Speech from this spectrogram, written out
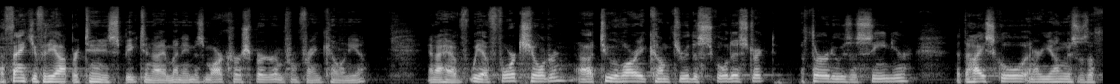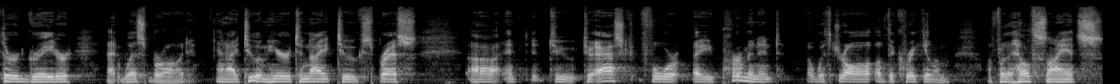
Thank you for the opportunity to speak tonight. My name is Mark Hirschberger. I'm from Franconia. And I have, we have four children. Uh, two have already come through the school district, a third who is a senior at the high school, and our youngest is a third grader at West Broad. And I too am here tonight to express, uh, and to, to ask for a permanent withdrawal of the curriculum for the health science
